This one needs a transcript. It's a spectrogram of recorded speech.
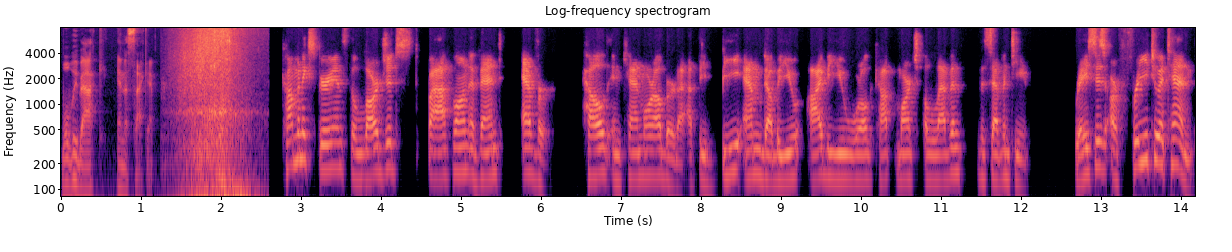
We'll be back in a second. Come and experience the largest biathlon event ever held in Canmore, Alberta at the BMW IBU World Cup March 11th to 17th. Races are free to attend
